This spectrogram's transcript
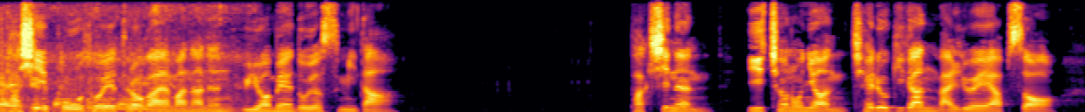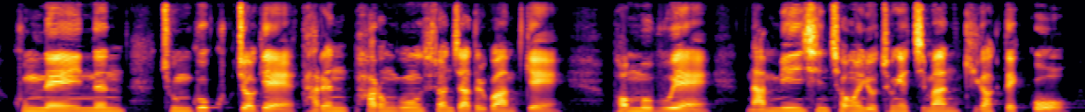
다시 보호소에 들어가야 만 하는 위험에 놓였습니다. 박 씨는 2005년 체류 기간 만료에 앞서 국내에 있는 중국 국적의 다른 파룬궁 수련자들과 함께 법무부에 난민 신청을 요청했지만 기각됐고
